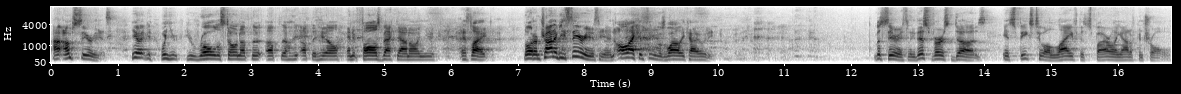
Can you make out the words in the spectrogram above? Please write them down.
I, am serious. You know, when you, you roll a stone up the, up, the, up the hill and it falls back down on you, it's like, Lord, I'm trying to be serious here. And all I could see was Wile E. Coyote. But seriously, this verse does. It speaks to a life that's spiraling out of control,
